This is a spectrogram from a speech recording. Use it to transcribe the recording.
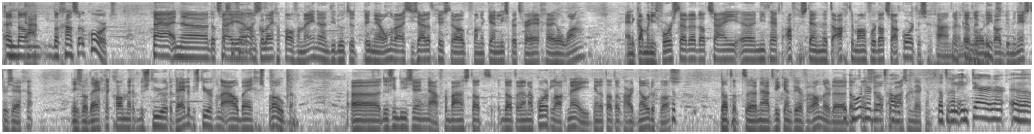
En dan, ja. dan gaan ze akkoord. Nou ja, en uh, dat zei uh, mijn collega Paul van Menen, die doet het primair onderwijs, die zei dat gisteren ook van ik ken Lisbeth Verheggen heel lang. En ik kan me niet voorstellen dat zij uh, niet heeft afgestemd met de achterman voordat ze akkoord is gegaan. Dat, en dat hoorde ik ook de minister zeggen. Er is wel degelijk gewoon met het bestuur, het hele bestuur van de AOB gesproken. Uh, dus in die zin, nou, verbaasd dat, dat er een akkoord lag. Nee, ik denk dat dat ook hard nodig was. Dat het uh, na het weekend weer veranderde. Ik dat hoorde was wel dat verbazingwekkend. ook. Dat er een interne, uh,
